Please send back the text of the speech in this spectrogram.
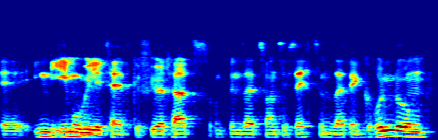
äh, in die E-Mobilität geführt hat und bin seit 2016, seit der Gründung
